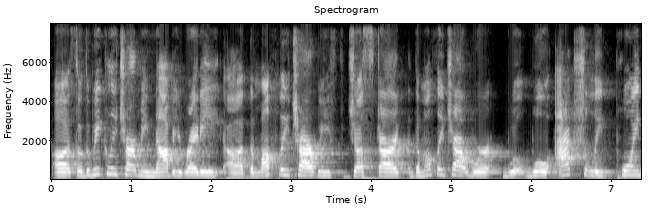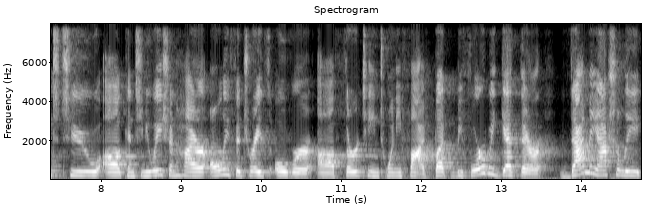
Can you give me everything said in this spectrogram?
Uh, so the weekly chart may not be ready. Uh, the monthly chart we've just started. The monthly chart will will actually point to a continuation higher only if it trades over uh, 1325. But before we get there, that may actually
